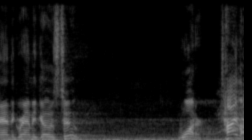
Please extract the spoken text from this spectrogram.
And the Grammy goes to Water. Tyla.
